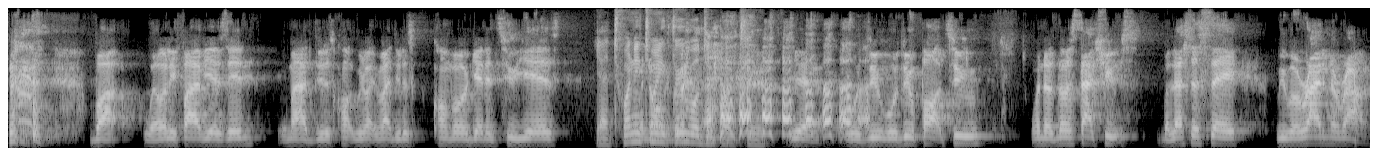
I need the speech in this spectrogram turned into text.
but we're only five years in. We might have to do this. We might, we might do this convo again in two years. Yeah, 2023 we'll do part two. Yeah, we'll do we'll do part two when there's no statutes. But let's just say we were riding around,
